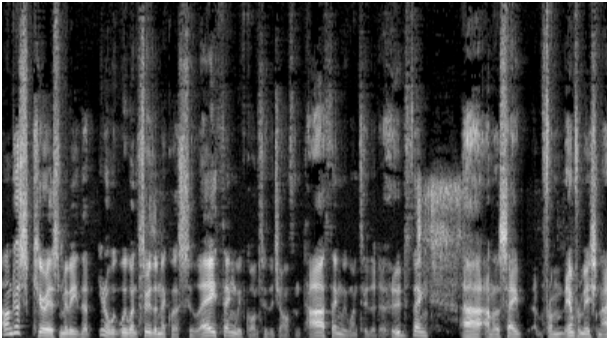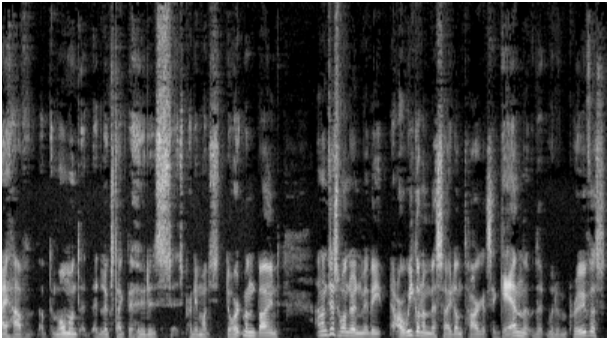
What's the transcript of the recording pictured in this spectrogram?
I'm just curious, maybe that you know we went through the Nicolas Sule thing, we've gone through the Jonathan Tah thing, we went through the Dahoud thing, uh, and as I say, from the information I have at the moment, it, it looks like Dahoud is is pretty much Dortmund bound. And I'm just wondering, maybe, are we going to miss out on targets again that, that, would improve us?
